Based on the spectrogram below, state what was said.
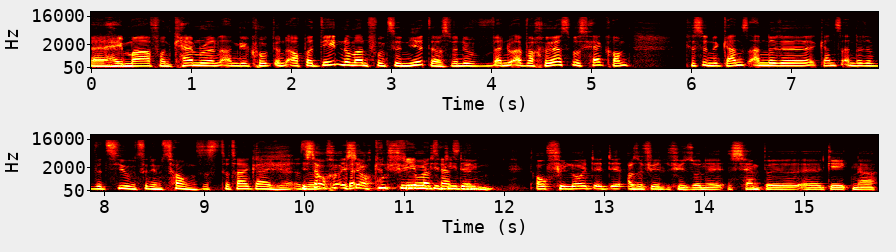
äh, Hey Ma von Cameron angeguckt und auch bei den Nummern funktioniert das. Wenn du, wenn du einfach hörst, wo es herkommt, kriegst du eine ganz andere, ganz andere Beziehung zu dem Song. Das ist total geil hier. Also, ist auch, ist ja auch gut für Leute, die dann, auch für Leute, also für, für so eine Sample-Gegner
